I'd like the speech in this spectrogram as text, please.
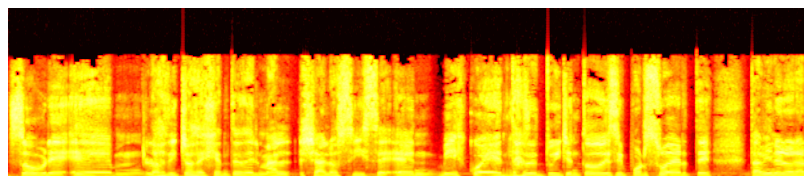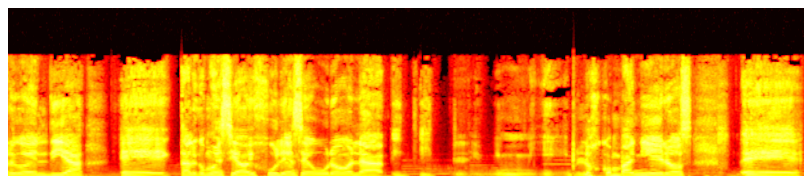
sobre em, los dichos de gente del mal, ya los hice en mis cuentas, en Twitch, en todo eso, y por suerte, también a lo largo del día eh, tal como decía hoy Julián Segurola y, y, los compañeros, eh,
